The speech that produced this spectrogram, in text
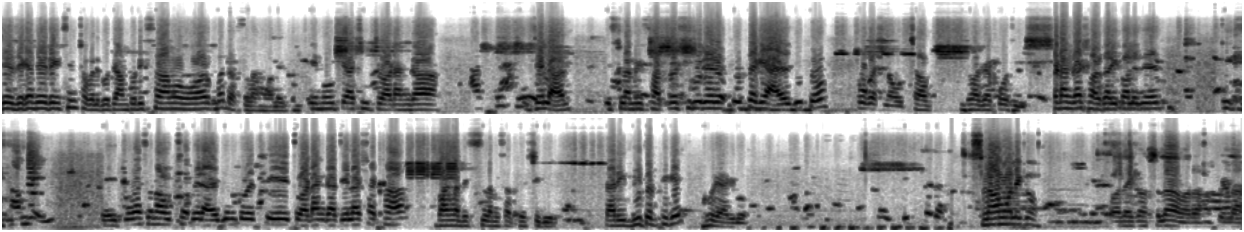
যে যেখান থেকে দেখছেন সকলের প্রতি আন্তরিক সালাম ও মোবারকবাদ। আসসালামু আলাইকুম। এই মুহূর্তে আছি চুয়াডাঙ্গা জেলার ইসলামী ছাত্র শিবিরের উদ্যোগে আয়োজিত প্রকাশনা উৎসব দু হাজার পঁচিশ। চুয়াডাঙ্গা সরকারি কলেজের ঠিক সামনেই এই প্রকাশনা উৎসবের আয়োজন করেছে চুয়াডাঙ্গা জেলা শাখা বাংলাদেশ ইসলামী ছাত্র শিবির। তারই ভিতর থেকে ঘুরে আসব। আসসালামু আলাইকুম। ওয়ালাইকুম আসসালাম রহমতুল্লাহ।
